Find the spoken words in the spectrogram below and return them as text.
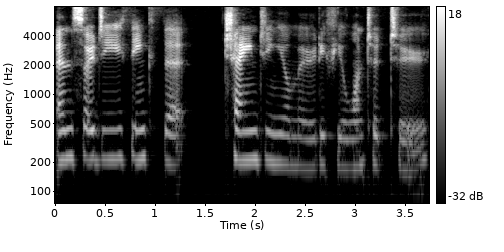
And so, do you think that changing your mood, if you wanted to,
